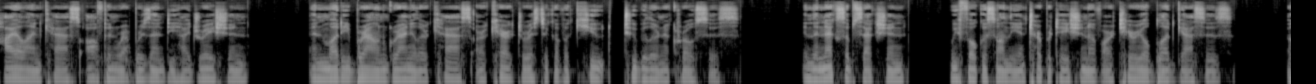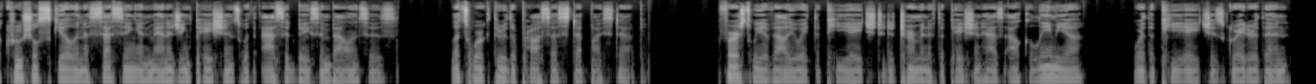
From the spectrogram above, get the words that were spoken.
Hyaline casts often represent dehydration, and muddy brown granular casts are characteristic of acute tubular necrosis. In the next subsection, we focus on the interpretation of arterial blood gases, a crucial skill in assessing and managing patients with acid base imbalances. Let's work through the process step by step. First, we evaluate the pH to determine if the patient has alkalemia, where the pH is greater than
